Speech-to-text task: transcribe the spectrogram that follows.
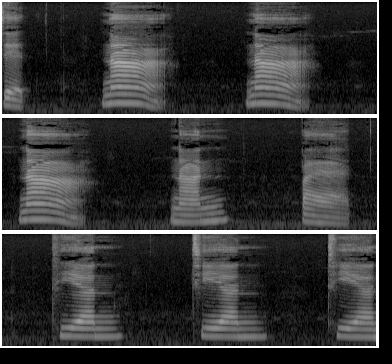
7. 那 那 那 นั้น 8. 天 天 天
